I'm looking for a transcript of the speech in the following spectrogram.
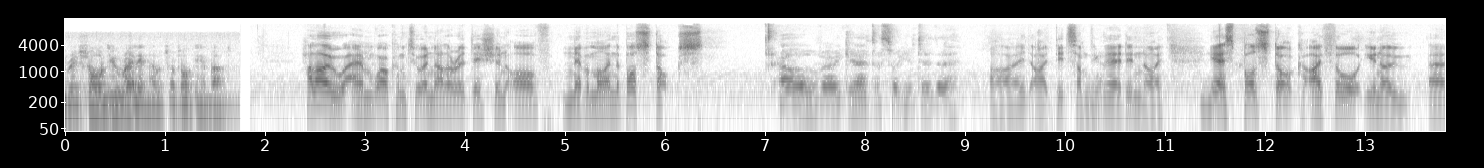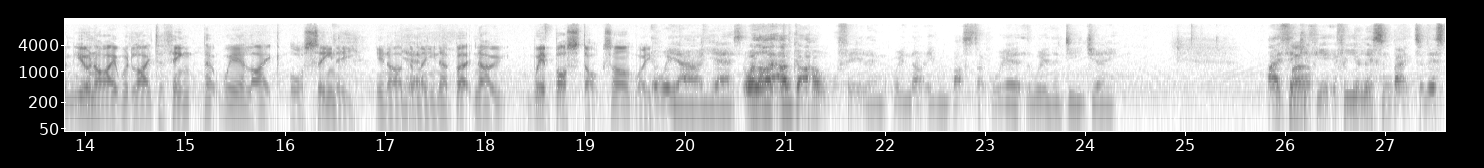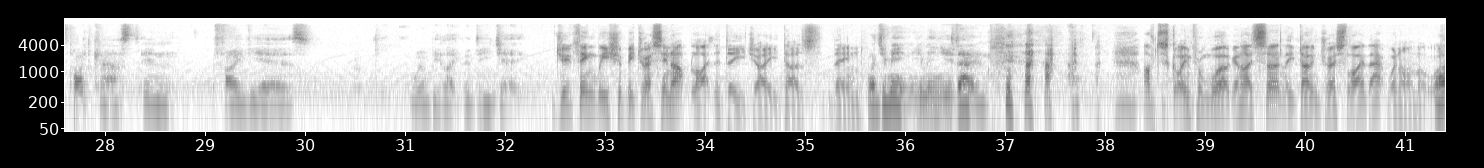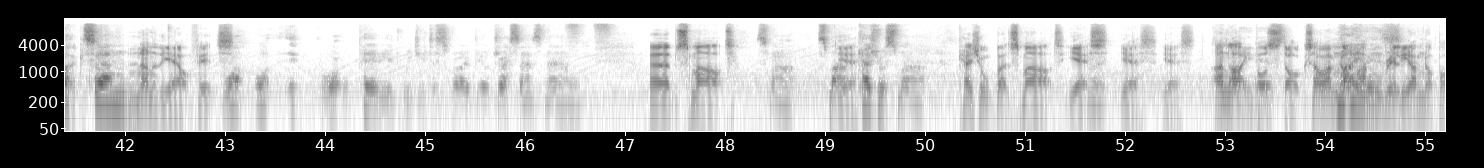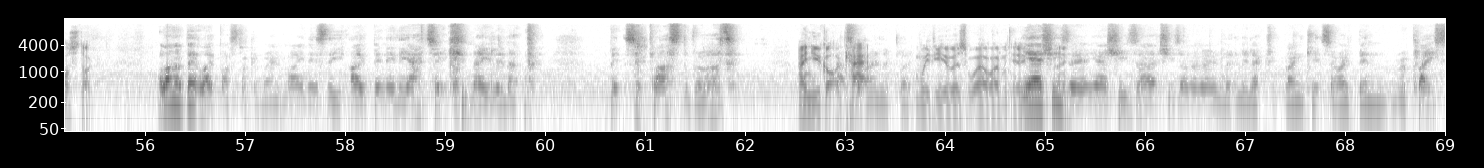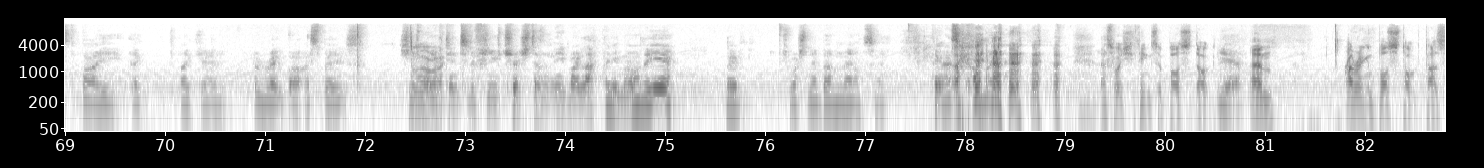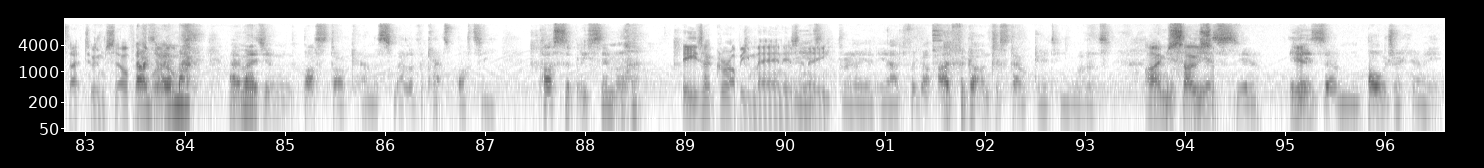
Gibberish, or do you really know what you're talking about? Hello and welcome to another edition of Never Mind the Bostocks. Oh, very good. That's what you did there. I, I did something there, didn't I? Yes, Bostock. I thought, you know, um, you and I would like to think that we're like Orcini in our Yeah. demeanour, but no, we're Bostocks, aren't we? We are, yes. Well, I, I've got a horrible feeling we're not even Bostock. We're we're the DJ. I think Well- if you if you listen back to this podcast in five years, we'll be like the DJ. Do you think we should be dressing up like the DJ does then? What do you mean? You mean you don't? I've just got in from work and I certainly don't dress like that when I'm at work. What um None of the outfits. what what it, what period would you describe your dress as now? Uh, smart. Smart, smart, Yeah. casual, smart. Casual but smart. Yes, Right. yes, yes. Unlike Mine is- Bostock, so I'm not. mine I'm is, really. I'm not Bostock. Well, I'm a bit like Bostock at the moment. Mine is the I've been in the attic nailing up bits of plasterboard. And you've got That's a cat like. with you as well, haven't you? Yeah, she's So- there. Yeah, she's uh, she's on her own little electric blanket. So I've been replaced by a like a, a robot, I suppose. She's All moved right. into the future. She doesn't need my lap anymore. Do you? No, she's washing her bum now. So I think that's common. That's what she thinks of Bostock. yeah. Um, I reckon Bostock does that to himself I, as I well. ima- I imagine Bostock and the smell of a cat's body possibly similar. He's a grubby man, isn't he he? brilliant. Yeah, I'd forgot. I'd forgotten just how good he was. I'm He's- so. he is, yeah. He Yeah. is um, Baldrick, isn't he?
